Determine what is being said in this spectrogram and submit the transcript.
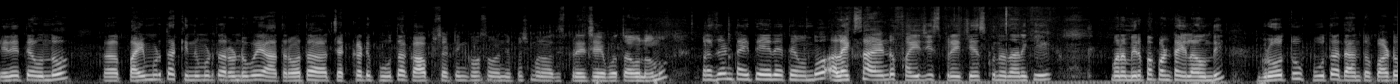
ఏదైతే ఉందో పై ముడత కింది ముడత రెండు పోయి ఆ తర్వాత చక్కటి పూత కాపు సెట్టింగ్ కోసం అని చెప్పేసి మనం అది స్ప్రే చేయబోతా ఉన్నాము. ప్రజెంట్ అయితే ఏదైతే ఉందో Alexa and five G spray చేసుకున్న దానికి మన మిరప పంట ఇలా ఉంది. గ్రోత్ పూత దాంతోపాటు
